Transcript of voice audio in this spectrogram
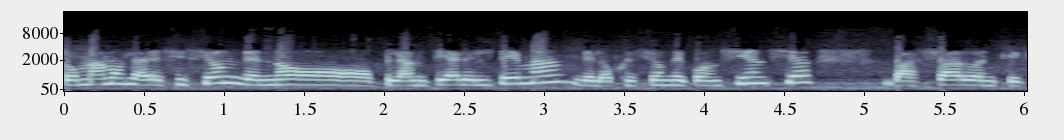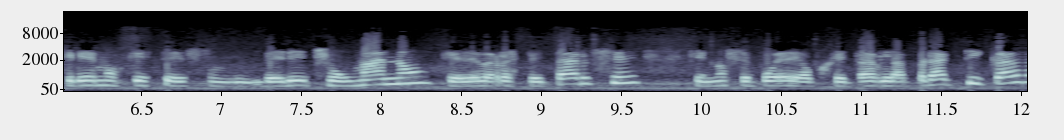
tomamos la decisión de no plantear el tema de la objeción de conciencia basado en que creemos que este es un derecho humano que debe respetarse, que no se puede objetar la práctica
